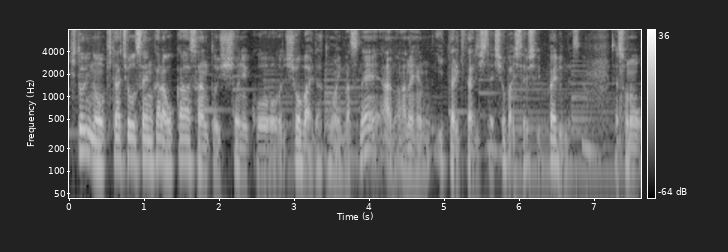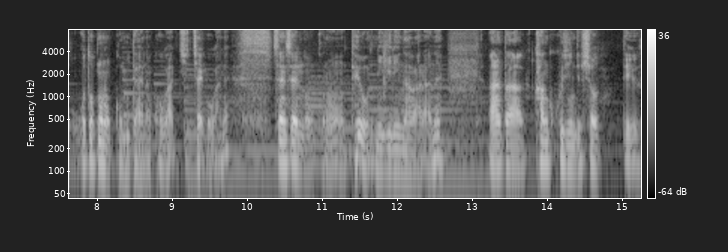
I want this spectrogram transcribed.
一人の北朝鮮からお母さんと一緒にこう商売だと思いますね。あのあの辺行ったり来たりして商売してる人いっぱいいるんです、その男の子みたいな子がちっちゃい子がね先生のこの手を握りながらねあなた韓国人でしょ？っていう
